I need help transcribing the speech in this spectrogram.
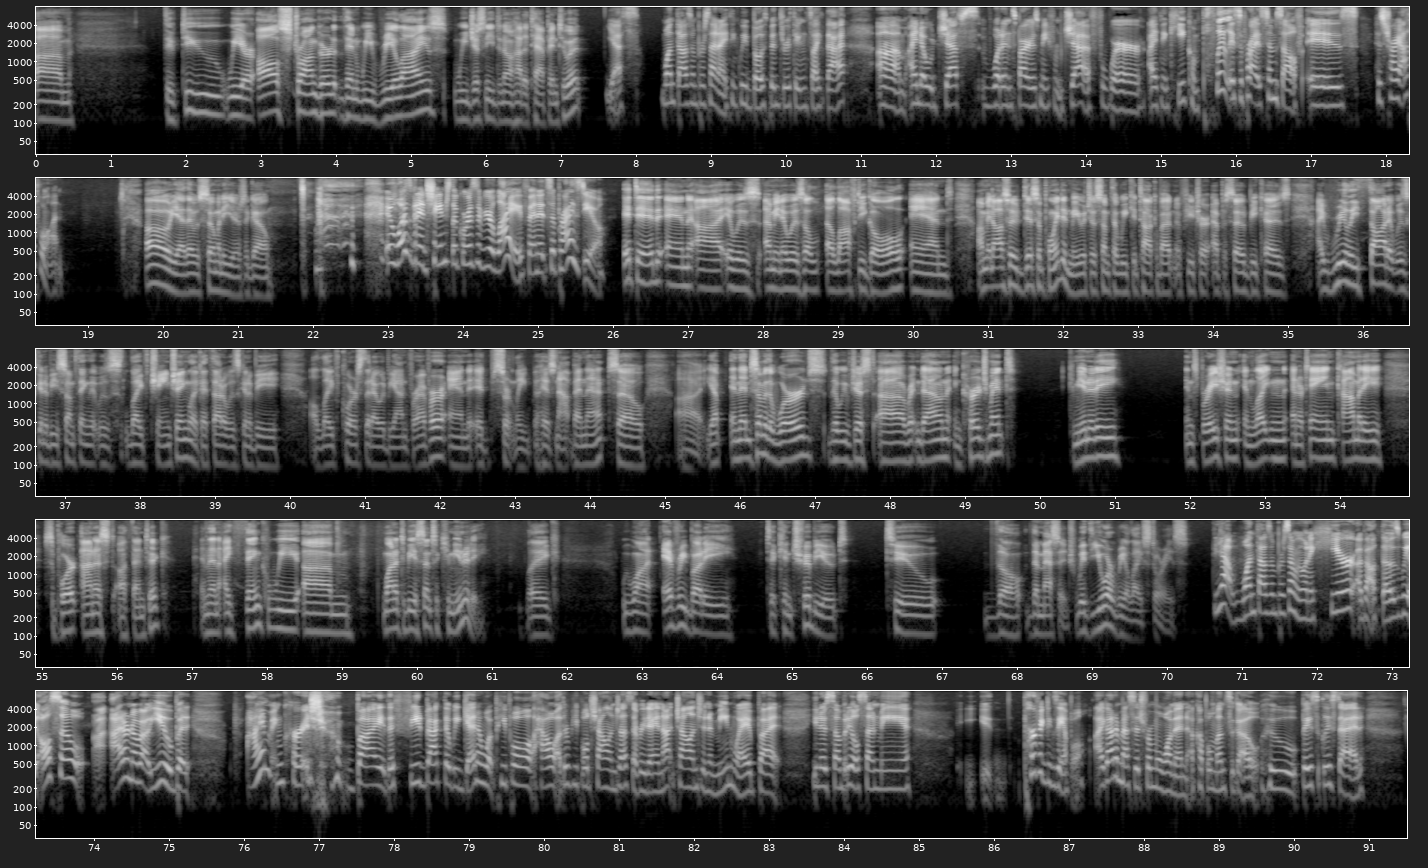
Right? Um, do, do we are all stronger than we realize. We just need to know how to tap into it. Yes. 1000%. I think we've both been through things like that. Um, I know Jeff's, what inspires me from Jeff, where I think he completely surprised himself, is his triathlon. Oh, yeah. That was so many years ago. it was, but it changed the course of your life and it surprised you. It did, and uh, it was. I mean, it was a, a, lofty goal, and um, it also disappointed me, which is something we could talk about in a future episode because I really thought it was going to be something that was life changing. Like I thought it was going to be a life course that I would be on forever, and it certainly has not been that. So, uh, yep. And then some of the words that we've just uh, written down: encouragement, community, inspiration, enlighten, entertain, comedy support, honest, authentic. And then I think we um, want it to be a sense of community. Like we want everybody to contribute to the the message with your real life stories. Yeah, 1000%. We want to hear about those. We also I, I don't know about you, but I'm encouraged by the feedback that we get and what people, how other people challenge us every day, not challenge in a mean way, but you know, somebody will send me. Perfect example. I got a message from a woman a couple months ago who basically said,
